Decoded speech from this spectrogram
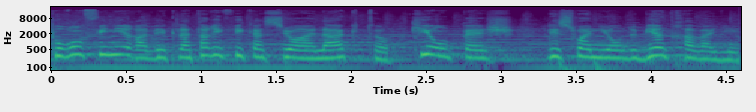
pour en finir avec la tarification à l'acte qui empêche les soignants de bien travailler.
